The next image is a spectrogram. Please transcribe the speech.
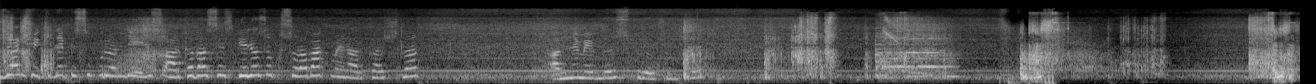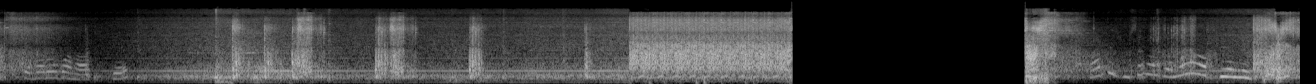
Güzel bir şekilde 1-0 öndeyiz. Arkadan ses geliyorsa kusura bakmayın arkadaşlar. Annem evleri süpürüyor çünkü. Sefer o bana attı. Kardeşim sen orada ne yapıyorsun?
